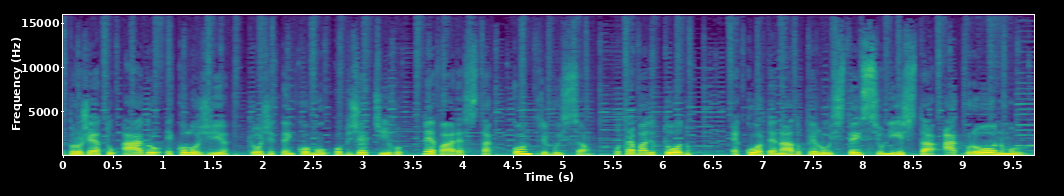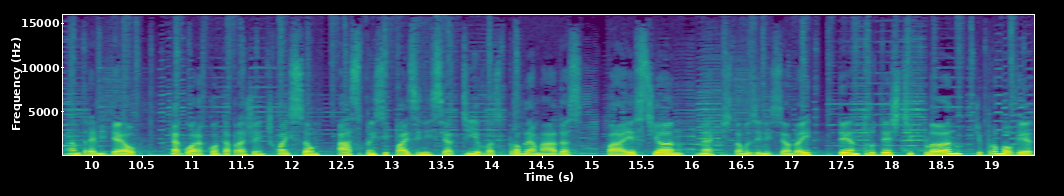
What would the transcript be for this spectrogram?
o projeto Agroecologia, que hoje tem como objetivo levar esta contribuição. O trabalho todo é coordenado pelo extensionista agrônomo André Miguel, que agora conta pra gente quais são as principais iniciativas programadas para este ano, né, que estamos iniciando aí, dentro deste plano de promover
